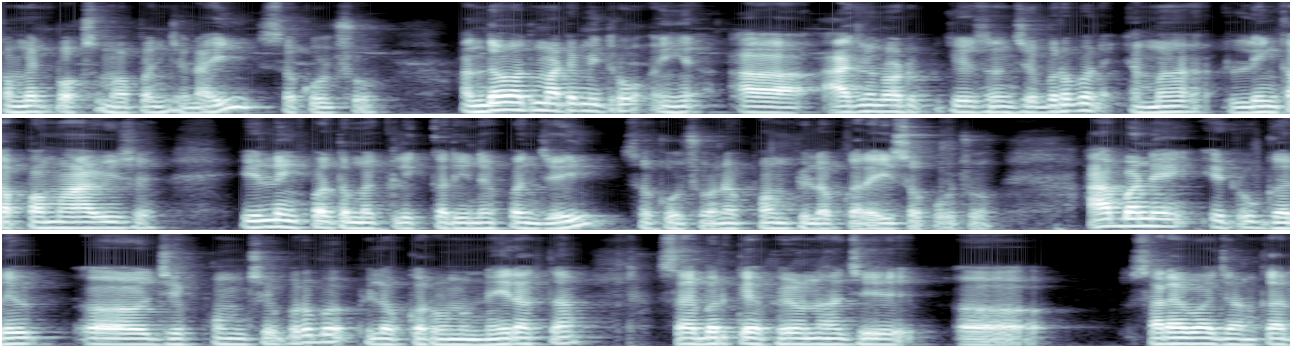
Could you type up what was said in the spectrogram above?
કમેન્ટ બોક્સમાં પણ જણાવી શકો છો. અમદાવાદ માટે મિત્રો અહીંયા આ જે નોટિફિકેશન છે, બરાબર? એમાં લિંક આપવામાં આવી છે. એ લિંક પર તમે ક્લિક કરીને પણ જઈ શકો છો અને ફોર્મ ફિલઅપ કરાવી શકો છો. આ બને એટલું ઘરે જે ફોર્મ છે, બરાબર? ફિલઅપ કરવાનું નહીં રાખતા. સાયબર કેફેઓના જે સારા એવા જાણકાર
